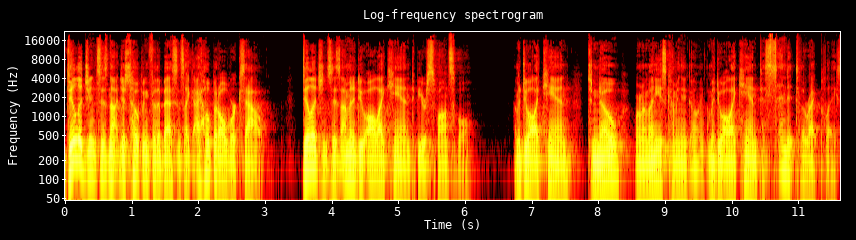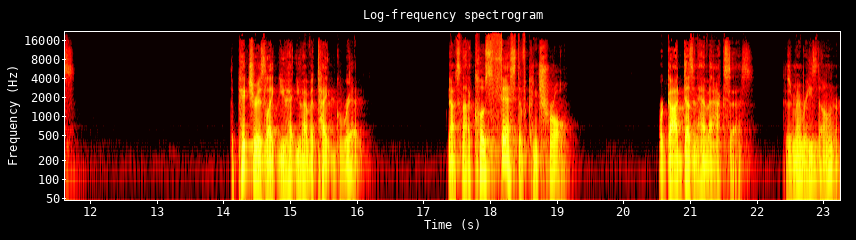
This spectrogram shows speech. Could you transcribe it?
Diligence is not just hoping for the best. It's like, I hope it all works out. Diligence is I'm going to do all I can to be responsible. I'm going to do all I can to know where my money is coming and going. I'm going to do all I can to send it to the right place. The picture is like you, ha- you have a tight grip. Now, it's not a close fist of control where God doesn't have access, because remember, He's the owner.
